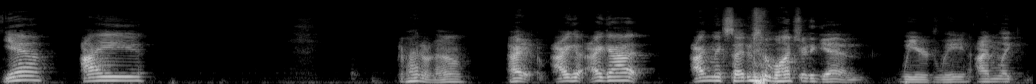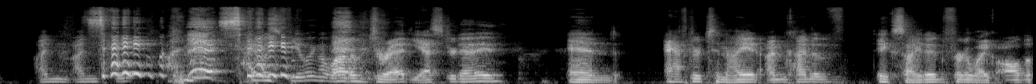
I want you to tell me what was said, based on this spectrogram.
Yeah, I. I don't know. I I I got. I'm excited to watch it again. Weirdly, I'm like, I'm I'm. Same. I was feeling a lot of dread yesterday, and after tonight, I'm kind of excited for like all the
